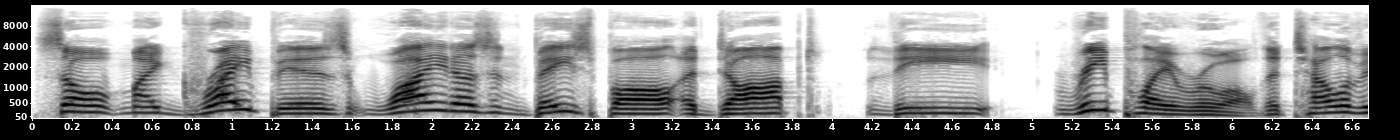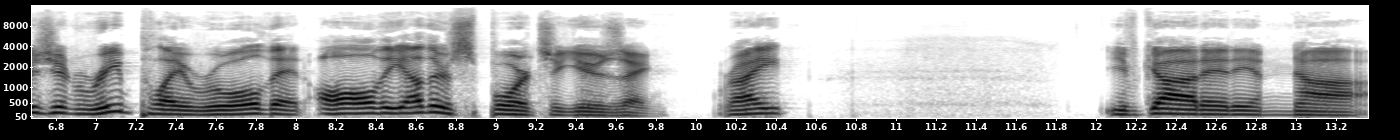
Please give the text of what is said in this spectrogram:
So my gripe is why doesn't baseball adopt the replay rule, the television replay rule that all the other sports are using, right? You've got it in uh,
